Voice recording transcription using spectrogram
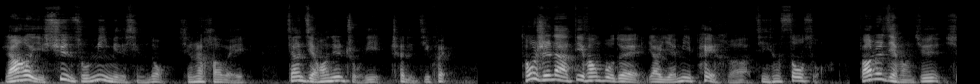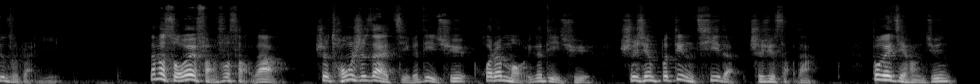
然后以迅速秘密的行动形成合围，将解放军主力彻底击溃。同时呢，地方部队要严密配合进行搜索，防止解放军迅速转移。那么，所谓反复扫荡，是同时在几个地区或者某一个地区实行不定期的持续扫荡，不给解放军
